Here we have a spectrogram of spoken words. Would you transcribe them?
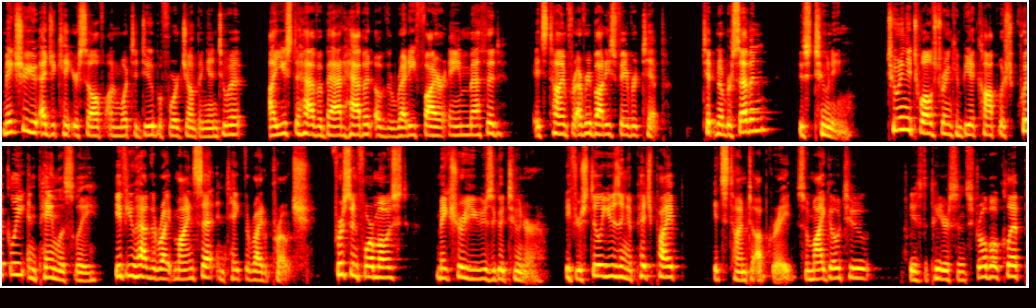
make sure you educate yourself on what to do before jumping into it. I used to have a bad habit of the ready, fire, aim method. It's time for everybody's favorite tip Tip number seven is tuning. Tuning a 12 string can be accomplished quickly and painlessly if you have the right mindset and take the right approach. First and foremost, make sure you use a good tuner. If you're still using a pitch pipe, it's time to upgrade. So my go-to is the Peterson Strobo clip,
